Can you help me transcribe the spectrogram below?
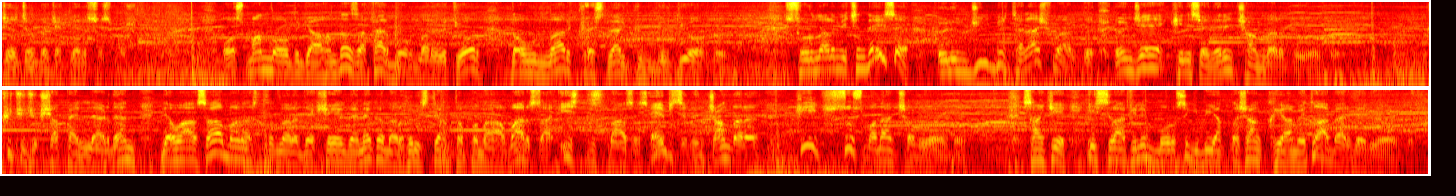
cırcır böcekleri susmuştu. Osmanlı ordugahında zafer boruları ötüyor, davullar, kösler gümbürdüyordu. Surların içinde ise ölümcül bir telaş vardı. Önce kiliselerin çanları duyuldu. Küçücük şapellerden devasa manastırlara dek şehirde ne kadar Hristiyan tapınağı varsa istisnasız hepsinin çanları hiç susmadan çalıyordu. Sanki İsrafil'in borusu gibi yaklaşan kıyameti haber veriyordu.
